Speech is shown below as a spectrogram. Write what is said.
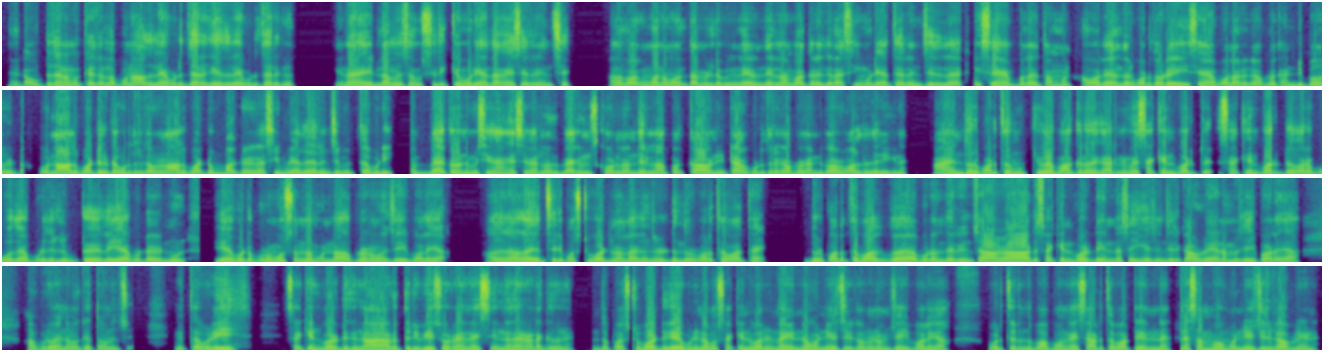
டவுட்டு தான் நமக்கே சொல்ல போனால் அதுலேயே அப்படித்தான் இருக்குது இதுலேயே இப்படித்தான் இருக்குது ஏன்னா எல்லாமே சிரிக்க முடியாதாங்க சரி இருந்துச்சு. அதை பார்க்கும்போது நம்ம தமிழ் டப்பிங்ல இருந்து எல்லாம் பார்க்கறதுக்கு ரசிக்க முடியாத இருந்துச்சு. இதில் இசையமைப்பாளர் தம்மன் அவர் தான் இந்த படத்தோட இசையமைப்பாளர் இருக்காப்புல கண்டிப்பாக ஒரு ஒரு நாலு பாட்டு கிட்ட கொடுத்துருக்காப்புல நாலு பாட்டும் பார்க்கறதுக்கு ரசிக்க முடியாத இருந்துச்சு. மித்தபடி பேக்ரவுண்ட் மியூசிக் தான் வேற பேக்ரவுண்ட் ஸ்கோர்ல இருந்து எல்லாம் பக்காவாக நீட்டாக கொடுத்துருக்காப்புல கண்டிப்பாக வாழ்த்து தெரிவிக்கணும் நான் இந்த ஒரு படத்தை முக்கியமாக பார்க்குறது காரணமே செகண்ட் பார்ட்டு. செகண்ட் பார்ட்டு வரப்போகுது அப்படின்னு சொல்லிவிட்டு இதில் ஏகப்பட்ட நூல் ஏகப்பட்ட ப்ரமோஷன் தான் அப்புறம் நம்ம ஜெயிப்பாளையா அதனால சரி ஃபஸ்ட்டு பார்ட்டு நல்லா இருக்குன்னு சொல்லிட்டு இந்த ஒரு படத்தை பார்த்தேன். இந்த ஒரு படத்தை பார்த்த அப்படின்னு தெரிஞ்சுச்சு, ஆனால் அடுத்து செகண்ட் பார்ட்டு என்ன செய்ய செஞ்சிருக்காப்லயே நம்ம ஜெயிப்பாளையா அப்படியே நமக்கே தோணுச்சு. மித்தபடி செகண்ட் பார்ட்டுக்கு நான் அடுத்த ரிவ்யூ சொல்கிறேன் கைஸ் என்னதான் நடக்குதுன்னு. இந்த ஃபஸ்ட்டு பார்ட்டுக்கே எப்படின்னா நம்ம செகண்ட் பார்ட்டுன்னா என்ன பண்ணி வச்சிருக்காப்ல நம்ம ஜெயிப்பாளையா பொறுத்திருந்து பார்ப்போம் கைஸ் அடுத்த பாட்டு என்ன என்ன சம்பவம் பண்ணி வச்சிருக்காப்லன்னு.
